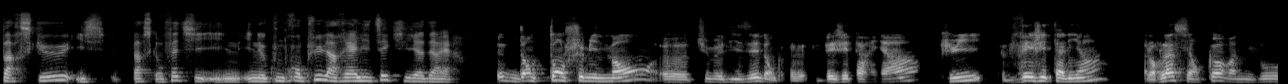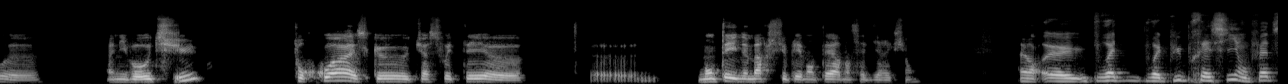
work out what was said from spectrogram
parce que parce qu'en fait, il, ne comprend plus la réalité qu'il y a derrière. Dans ton cheminement, tu me disais donc végétarien, puis végétalien. Alors là, c'est encore un niveau, un niveau au-dessus. Pourquoi est-ce que tu as souhaité monter une marche supplémentaire dans cette direction? Alors, euh, pour, être, pour être plus précis, en fait,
